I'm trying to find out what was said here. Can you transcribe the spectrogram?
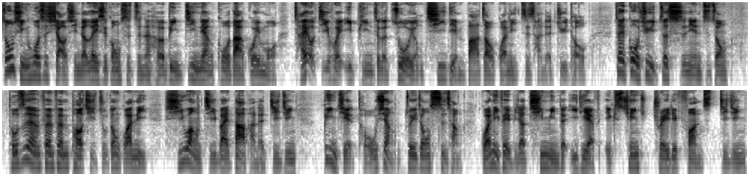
中型或是小型的类似公司只能合并，尽量扩大规模，才有机会一拼这个坐拥七点八兆管理资产的巨头。在过去这十年之中，投资人纷纷抛弃主动管理，希望击败大盘的基金。并且投向追踪市场、管理费比较亲民的 ETF（Exchange Traded Funds） 基金。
